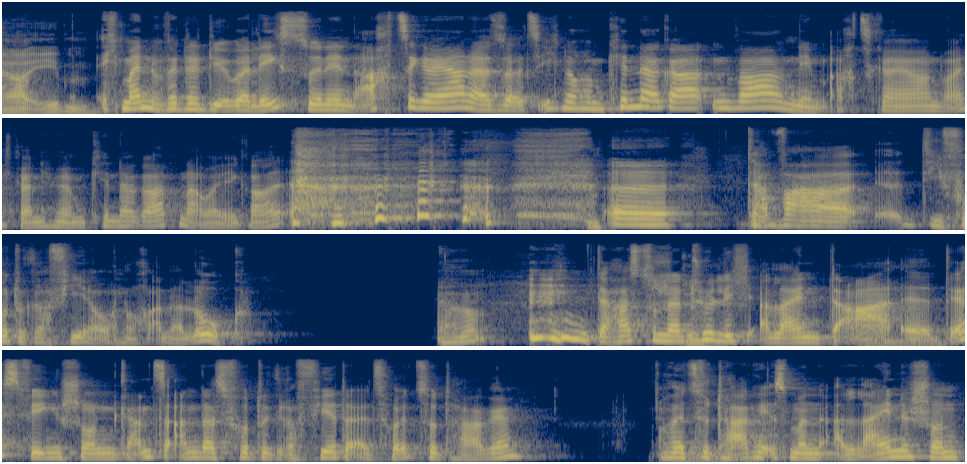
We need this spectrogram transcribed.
ja, eben. ich meine, wenn du dir überlegst, so in den 80er Jahren, also als ich noch im Kindergarten war, nee, im 80er Jahren war ich gar nicht mehr im Kindergarten, aber egal, äh, da war die Fotografie auch noch analog. Ja. Da hast du Stimmt. natürlich allein da äh, deswegen schon ganz anders fotografiert als heutzutage. Heutzutage ist man alleine schon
